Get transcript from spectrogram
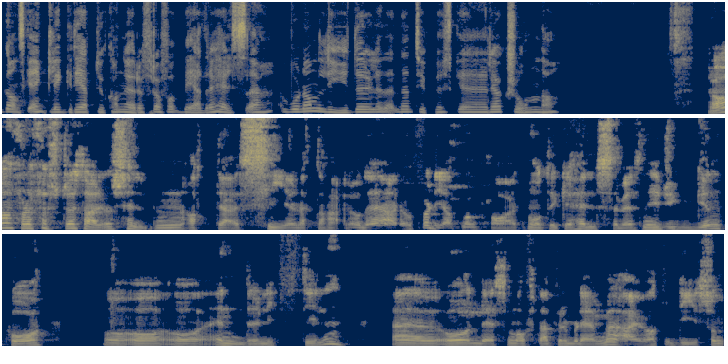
ganske enkle grep du kan gjøre for å få bedre helse. Hvordan lyder den typiske reaksjonen da? Ja, for det første så er det jo sjelden at jeg sier dette her. Og det er jo fordi at man har på en måte ikke helsevesenet i ryggen på å, å, å endre livsstilen. Eh, og det som ofte er problemet, er jo at de som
